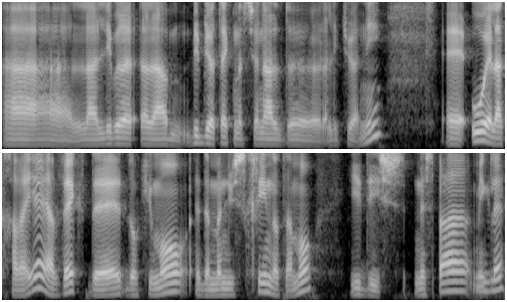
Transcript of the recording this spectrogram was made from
à la, Libra- à la Bibliothèque nationale de la Lituanie où elle a travaillé avec des documents et des manuscrits notamment yiddish. N'est-ce pas Migle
